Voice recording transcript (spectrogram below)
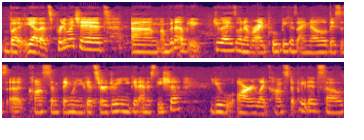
but yeah that's pretty much it um, i'm gonna update you guys whenever i poop because i know this is a constant thing when you get surgery and you get anesthesia you are like constipated so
